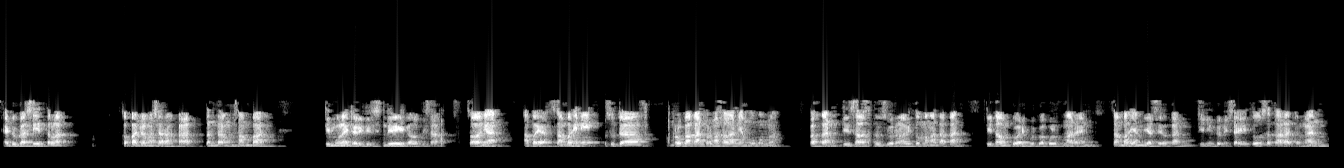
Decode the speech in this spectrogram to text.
edukasi telah kepada masyarakat tentang sampah dimulai dari diri sendiri kalau bisa. Soalnya apa ya, sampah ini sudah merupakan permasalahan yang umum lah. Bahkan di salah satu jurnal itu mengatakan di tahun 2020 kemarin sampah yang dihasilkan di Indonesia itu setara dengan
